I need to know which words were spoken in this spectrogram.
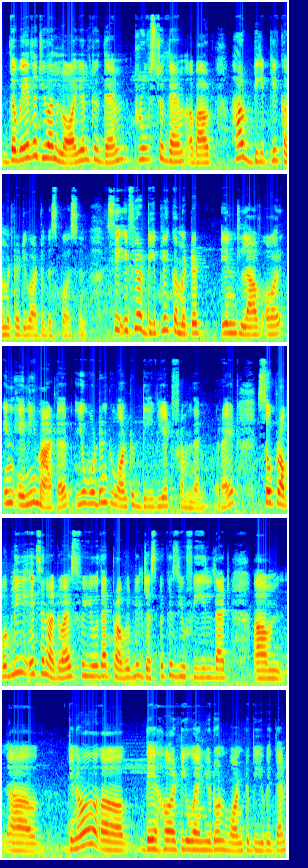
the way that you are loyal to them proves to them about how deeply committed you are to this person. See if you're deeply committed in love or in any matter you wouldn't want to deviate from them right? So probably it's an advice for you that probably just because you feel that um uh, you know uh, they hurt you and you don't want to be with them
